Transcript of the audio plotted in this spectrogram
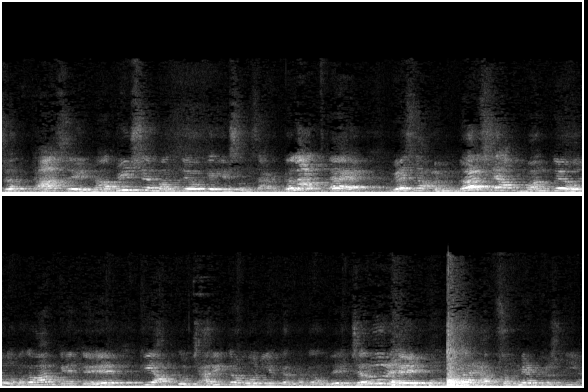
श्रद्धा से, नाभि से मानते हो कि ये संसार गलत है, वैसा अंदर से आप मानते हो तो भगवान कहते हैं कि आपको चारित्र मोहनीय कर्म का उदय ज़रूर है, मगर आप सम्यक दृष्टिया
